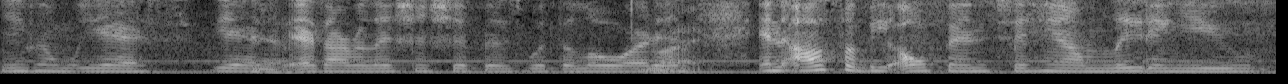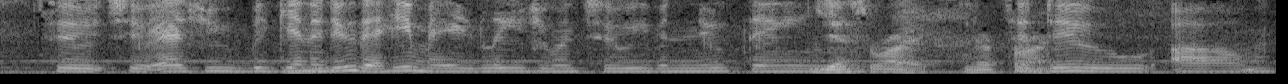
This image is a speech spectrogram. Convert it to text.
Even yes, yes, Yeah. as our relationship is with the Lord, Right. and and also be open to Him leading you to to as you begin to do that. He may lead you into even new things. Mm-hmm. yes right You're to right. do, um,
